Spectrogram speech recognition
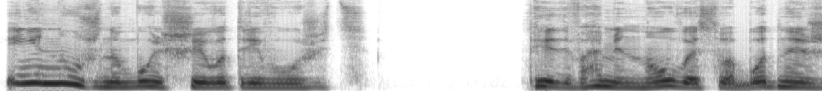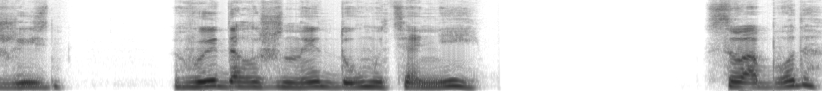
и не нужно больше его тревожить. Перед вами новая свободная жизнь. Вы должны думать о ней». «Свобода?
